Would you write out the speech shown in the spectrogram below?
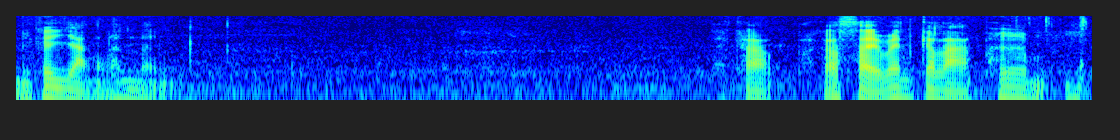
นี่ก็อย่างละหนึ่งนะครับแล้วก็ใส่แว่นกะลาเพิ่มอีก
